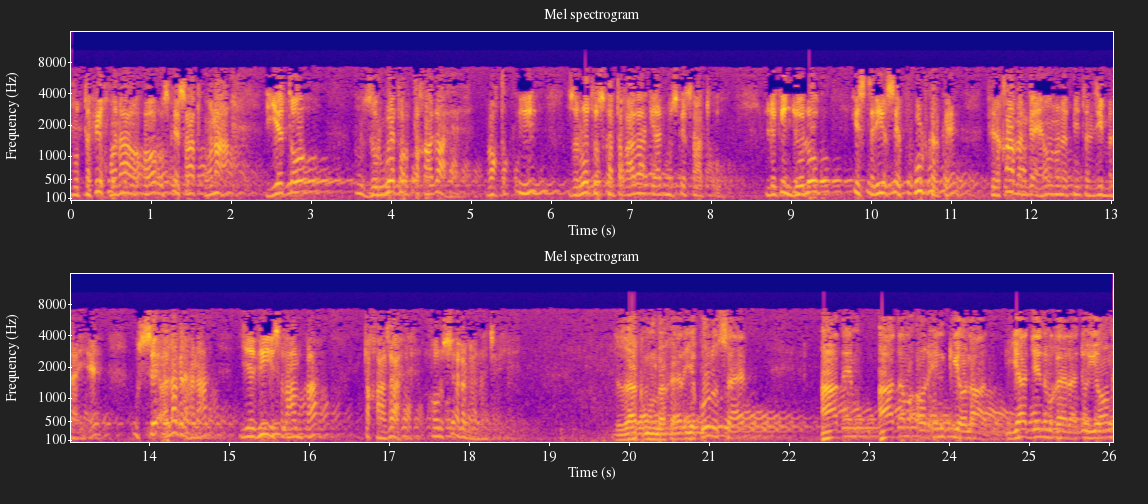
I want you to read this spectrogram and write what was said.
متفق ہونا اور اس کے ساتھ ہونا، یہ تو ضرورت اور تقاضا ہے۔ وقت کی ضرورت اس کا تقاضا کہ آدمی اس کے ساتھ ہو۔ لیکن جو لوگ اس طریقے سے پھوٹ کر کے فرقہ بن گئے ہیں، انہوں نے اپنی تنظیم بنائی ہے، اس سے الگ رہنا یہ بھی اسلام کا تقاضا ہے اور اس سے الگ رہنا چاہیے۔ جزاکم اللہ خیر۔ یقول آدم آدم اور ان کی اولاد یا جن وغیرہ جو یوم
